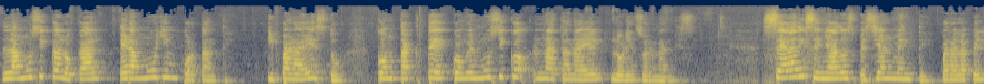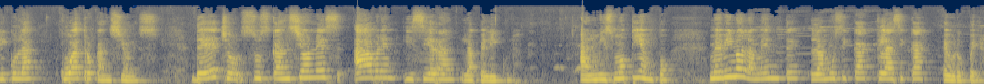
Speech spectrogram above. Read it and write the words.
la música local era muy importante y para esto contacté con el músico Natanael Lorenzo Hernández. Se ha diseñado especialmente para la película cuatro canciones. De hecho, sus canciones abren y cierran la película. Al mismo tiempo, me vino a la mente la música clásica europea.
